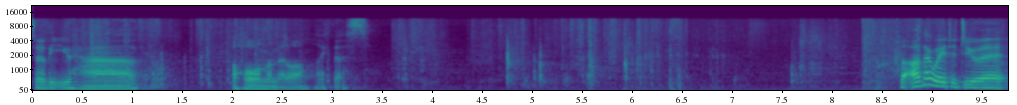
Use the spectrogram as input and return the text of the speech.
so that you have a hole in the middle like this. The other way to do it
